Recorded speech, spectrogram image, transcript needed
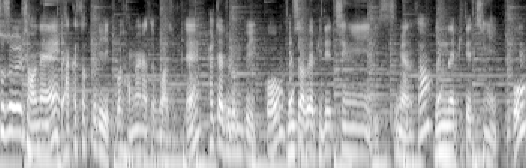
수술 전에 다크서클이 있고 정면에서 보았을 때 팔자 주름도 있고 눈썹에 비대칭이 있으면서 눈에 비대칭이 있고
